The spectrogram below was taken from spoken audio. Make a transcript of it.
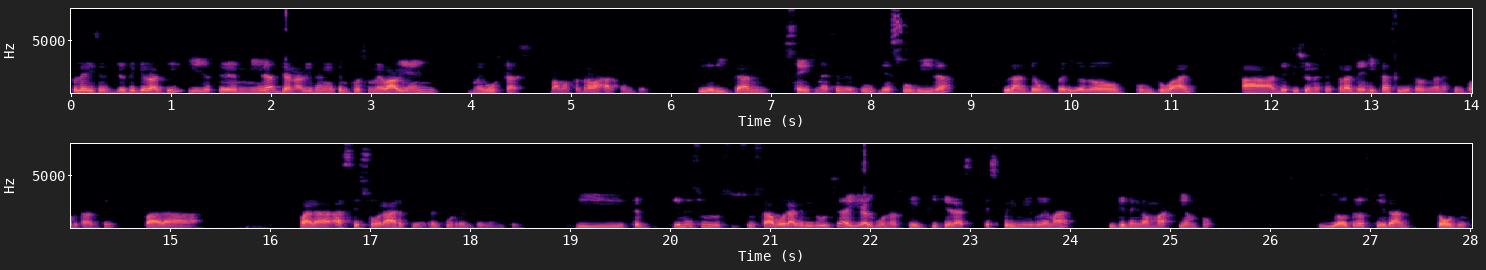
tú le dices, yo te quiero a ti, y ellos te miran, te analizan y dicen, pues me va bien, me gustas, vamos a trabajar juntos. Y dedican seis meses de, tu, de su vida durante un periodo puntual a decisiones estratégicas y reuniones importantes para, para asesorarte recurrentemente. Y se, tiene su, su sabor agridulce, hay algunos que quisieras exprimirle más, y que tengan más tiempo. Y otros que dan todo,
